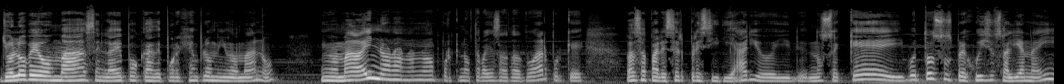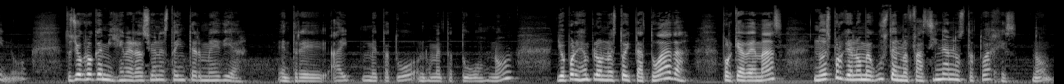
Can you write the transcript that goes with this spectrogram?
Yo lo veo más en la época de, por ejemplo, mi mamá, ¿no? Mi mamá, ay, no, no, no, no, porque no te vayas a tatuar, porque vas a parecer presidiario y no sé qué, y bueno, todos sus prejuicios salían ahí, ¿no? Entonces yo creo que mi generación está intermedia entre, ay, me tatúo o no me tatúo, ¿no? Yo, por ejemplo, no estoy tatuada, porque además, no es porque no me gusten, me fascinan los tatuajes, ¿no?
